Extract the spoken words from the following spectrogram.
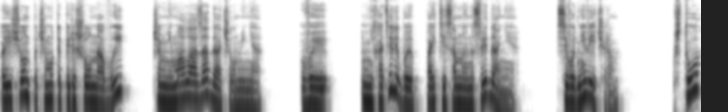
А еще он почему-то перешел на «вы», чем немало озадачил меня. «Вы не хотели бы пойти со мной на свидание? Сегодня вечером?» «Что?»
